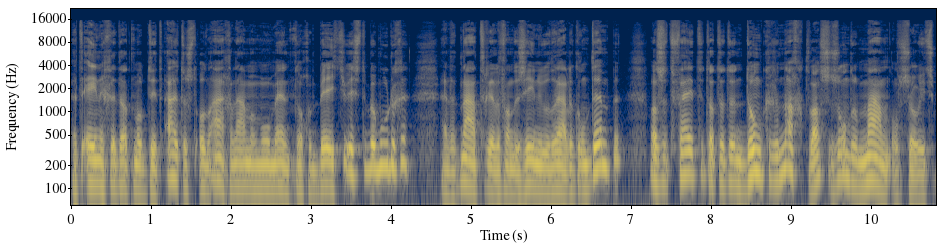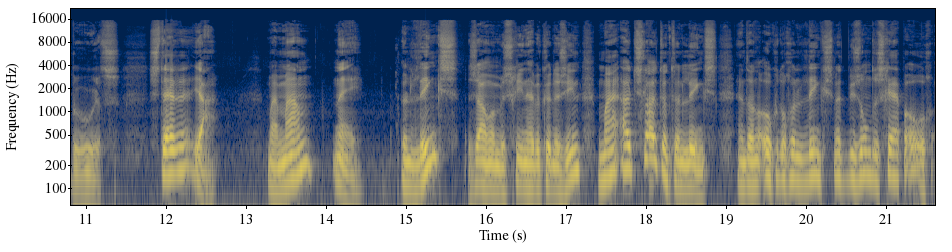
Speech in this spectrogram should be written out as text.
Het enige dat me op dit uiterst onaangename moment nog een beetje wist te bemoedigen en het natrillen van de zenuwdraden kon dempen, was het feit dat het een donkere nacht was zonder maan of zoiets beroerds. Sterren, ja, maar maan, nee. Een links zou men misschien hebben kunnen zien, maar uitsluitend een links, en dan ook nog een links met bijzonder scherpe ogen.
